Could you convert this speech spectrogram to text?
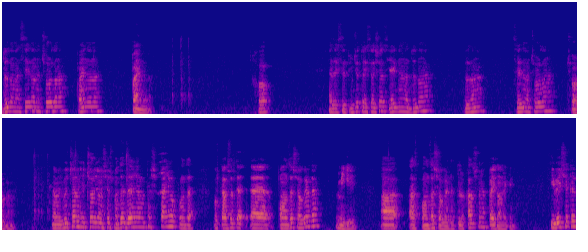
دو دونه سه دونه چهار دونه پنج دونه پنج دونه خب. از 150 تا 160 یک دونه دو دونه دو دونه سه دونه چهار دونه چهار دونه نمجموع چند میشه 4 جمع 6 مدت در جمع 5 و 15 گفت که اوسط 15 شاگرده. می‌گیریم از 15 شاگرده طول قدشون پیدا می‌کنیم این به شکل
